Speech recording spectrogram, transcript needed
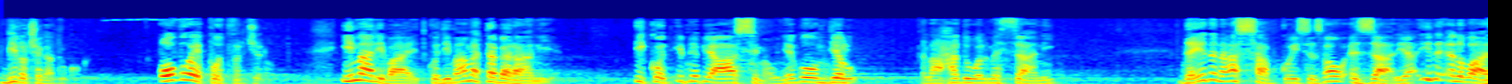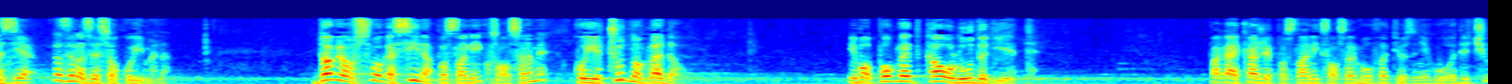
bilo čega drugog. Ovo je potvrđeno. Ima rivajet kod imama Taberanije i kod Ibn Abi Asima u njegovom dijelu Lahadu al Mesani, da jedan ashab koji se zvao Ezarija ili Elvazija, razilaze se oko imena, doveo svoga sina poslaniku, sallam, koji je čudno gledao. Imao pogled kao ludo dijete. Pa ga je, kaže, poslanik, sallam, uhvatio za njegovu odjeću,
